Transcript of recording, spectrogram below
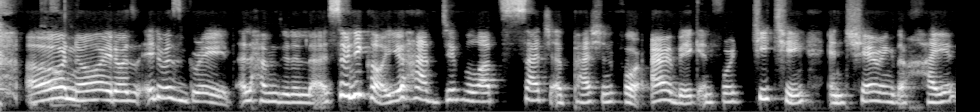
oh no, it was it was great. Alhamdulillah. So Nico, you have developed such a passion for Arabic and for teaching and sharing the khair.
